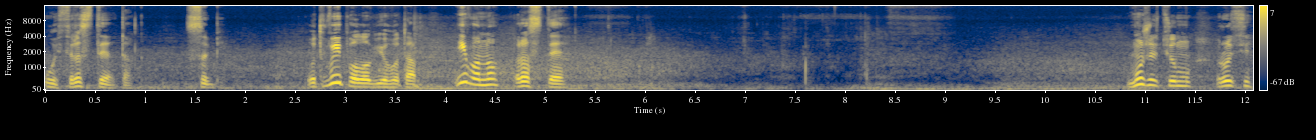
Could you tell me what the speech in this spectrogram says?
Ось росте так собі. От випало б його там, і воно росте. Може, в цьому році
